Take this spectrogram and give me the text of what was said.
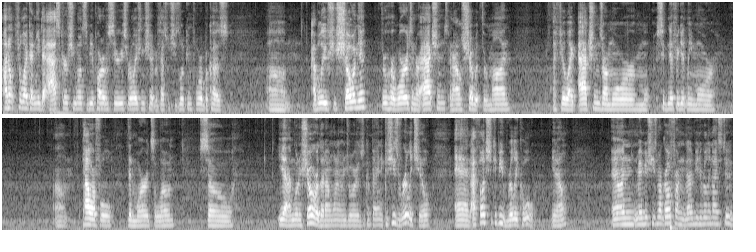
I don't feel like I need to ask her if she wants to be a part of a serious relationship, if that's what she's looking for, because um, I believe she's showing it through her words and her actions, and I'll show it through mine. I feel like actions are more, more significantly more um, powerful than words alone. So, yeah, I'm going to show her that I want to enjoy her as a companion because she's really chill, and I feel like she could be really cool, you know. And maybe she's my girlfriend, that'd be really nice too.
